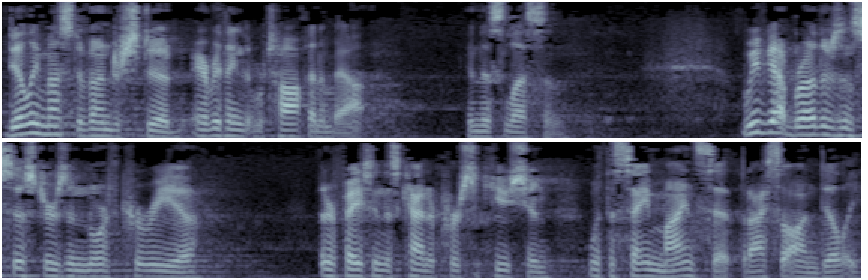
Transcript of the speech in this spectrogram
Dilly must have understood everything that we're talking about in this lesson. We've got brothers and sisters in North Korea that are facing this kind of persecution with the same mindset that I saw in Dilly.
